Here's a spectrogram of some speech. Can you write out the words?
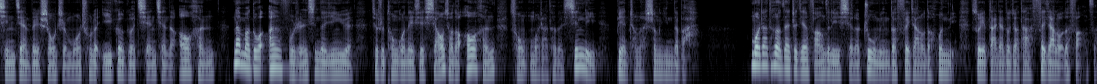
琴键被手指磨出了一个个浅浅的凹痕，那么多安抚人心的音乐，就是通过那些小小的凹痕，从莫扎特的心里变成了声音的吧。莫扎特在这间房子里写了著名的《费加罗的婚礼》，所以大家都叫他费加罗的房子。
